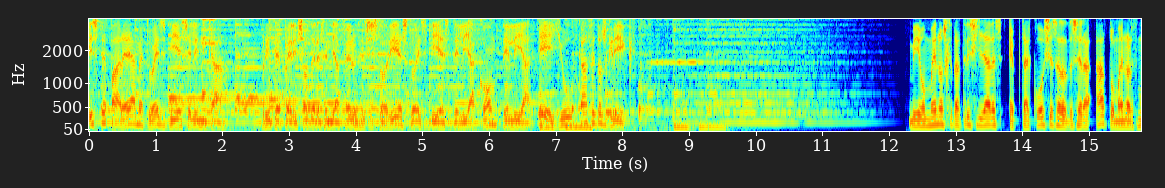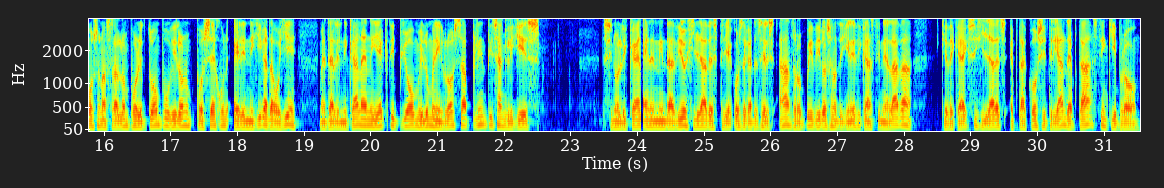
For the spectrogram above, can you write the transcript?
Είστε παρέα με το SBS Ελληνικά. Βρείτε περισσότερες ενδιαφέρουσες ιστορίες στο sbs.com.au κάθετος Greek. Μειωμένος κατά 3.744 άτομα είναι ο αριθμός των Αυστραλών πολιτών που δηλώνουν πως έχουν ελληνική καταγωγή, με τα ελληνικά να είναι η έκτη πιο ομιλούμενη γλώσσα πλην της Αγγλικής. Συνολικά 92.314 άνθρωποι δήλωσαν ότι γεννήθηκαν στην Ελλάδα και 16.737 στην Κύπρο.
